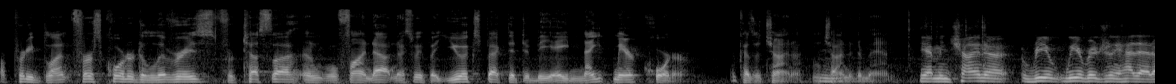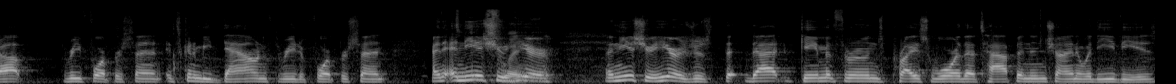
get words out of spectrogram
are pretty blunt. First quarter deliveries for Tesla, and we'll find out next week, but you expect it to be a nightmare quarter because of China and mm-hmm. China demand. Yeah, I mean, China, we, we originally had that up 3 4%. It's going to be down 3 to 4%. And, and the issue swing. here. And the issue here is just that, that Game of Thrones price war that's happened in China with EVs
